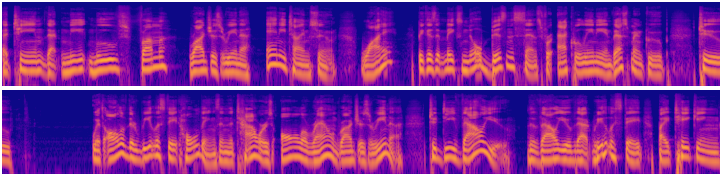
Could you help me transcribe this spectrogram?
a team that me- moves from Rogers Arena anytime soon. Why? Because it makes no business sense for Aquilini Investment Group to with all of the real estate holdings and the towers all around Rogers Arena to devalue the value of that real estate by taking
